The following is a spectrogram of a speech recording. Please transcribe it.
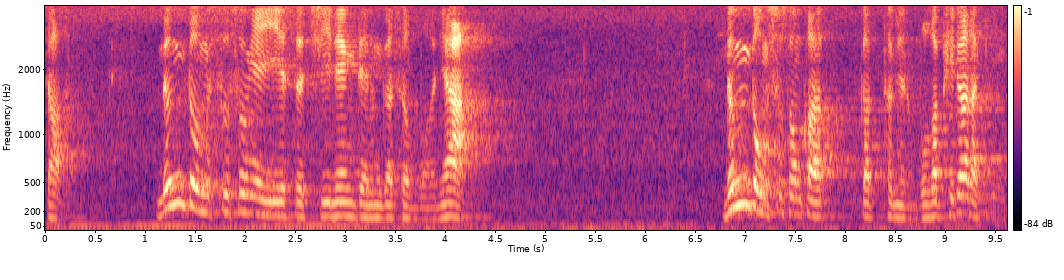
자, 능동 수송에 의해서 진행되는 것은 뭐냐? 능동 수송 같으면 뭐가 필요하다 그.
